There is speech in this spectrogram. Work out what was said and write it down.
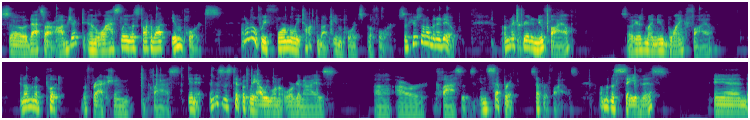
So that's our object. And lastly, let's talk about imports. I don't know if we've formally talked about imports before. So here's what I'm gonna do. I'm gonna create a new file. So here's my new blank file. And I'm gonna put the fraction class in it. And this is typically how we wanna organize uh, our classes in separate, separate files. I'm gonna save this and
